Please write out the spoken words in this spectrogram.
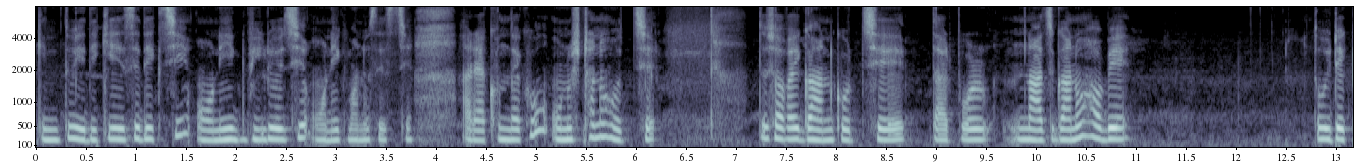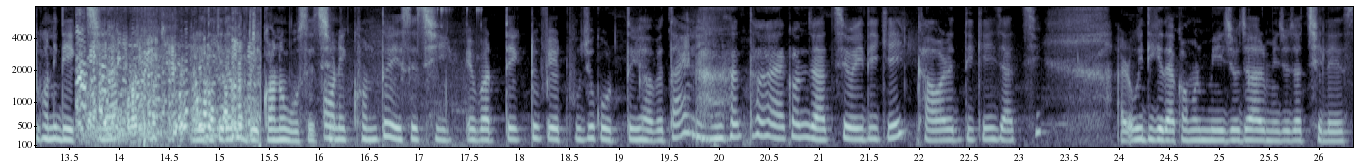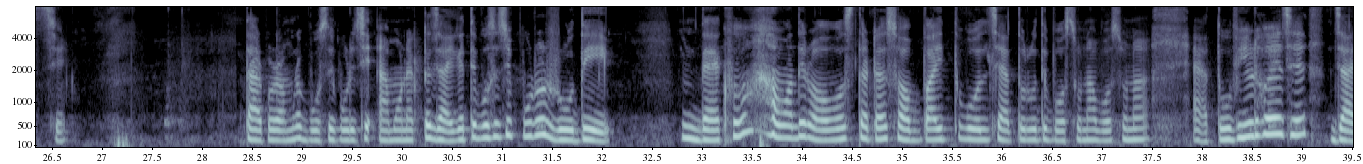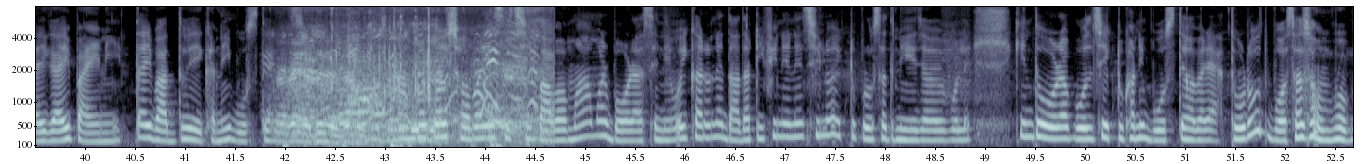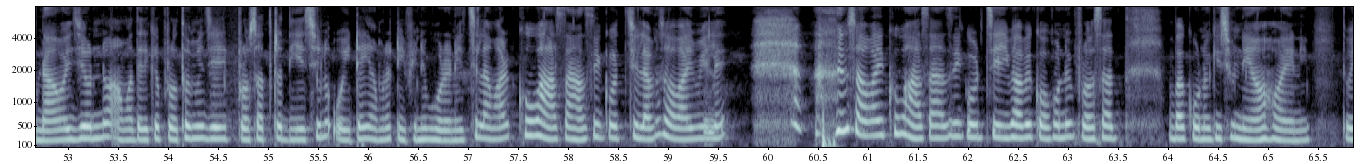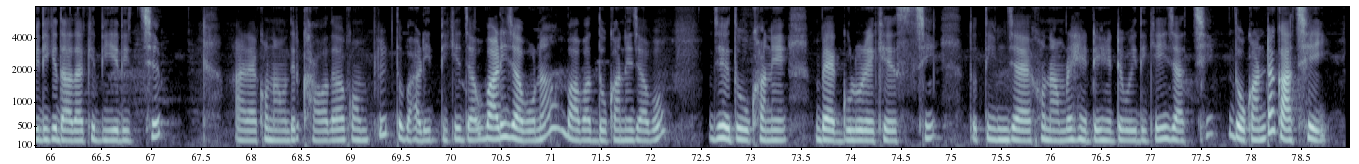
কিন্তু এদিকে এসে দেখছি অনেক ভিড় হয়েছে, অনেক মানুষ এসছে। আর এখন দেখো, অনুষ্ঠানও হচ্ছে। তো সবাই গান করছে, তারপর নাচ গানও হবে। তো ওইটা একটুখানি দেখছিলাম। এদিকে দেখো দোকানও বসেছে। অনেকক্ষণ তো এসেছি। এবার তো একটু পেট পুজো করতেই হবে, তাই না? তো এখন যাচ্ছি ওই দিকেই, খাবারের দিকেই যাচ্ছি। আর ওই দিকে দেখো আমার মেজোজা আর মেজোজার ছেলে এসছে। তারপর আমরা বসে পড়েছি এমন একটা জায়গাতে বসেছি পুরো রোদে। দেখো, আমাদের অবস্থাটা, সবাই তো বলছে, এত রোদে বসো না বসো না। এত ভিড় হয়েছে, জায়গাই পায়নি তাই বাধ্য হয়ে এখানেই বসতে হয়েছে। আমরা প্রায় সবাই এসেছি, বাবা মা আমার বর আসেনি। ওই কারণে দাদা টিফিন এনেছিল, একটু প্রসাদ নিয়ে যাবে বলে। কিন্তু ওরা বলছে, একটুখানি বসতে হবে। আর এত রোদ, বসা সম্ভব না। ওই জন্য আমাদেরকে প্রথমে যে প্রসাদটা দিয়েছিল, ওইটাই আমরা টিফিনে ভরে নিচ্ছিলাম। আর খুব হাসাহাসি করছিলাম সবাই মিলে। সবাই খুব হাসাহাসি করছে, এইভাবে কখনোই প্রসাদ বা কোনো কিছু নেওয়া হয়নি। তো ওইদিকে দাদাকে দিয়ে দিচ্ছে। আর এখন আমাদের খাওয়া দাওয়া কমপ্লিট তো বাড়ির দিকে যাব, বাড়ি যাব না, বাবার দোকানে যাব। যেহেতু ওখানে ব্যাগগুলো রেখে এসেছি, তো তিন যা এখন আমরা হেঁটে হেঁটে ওই দিকেই যাচ্ছি। দোকানটা কাছেই।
